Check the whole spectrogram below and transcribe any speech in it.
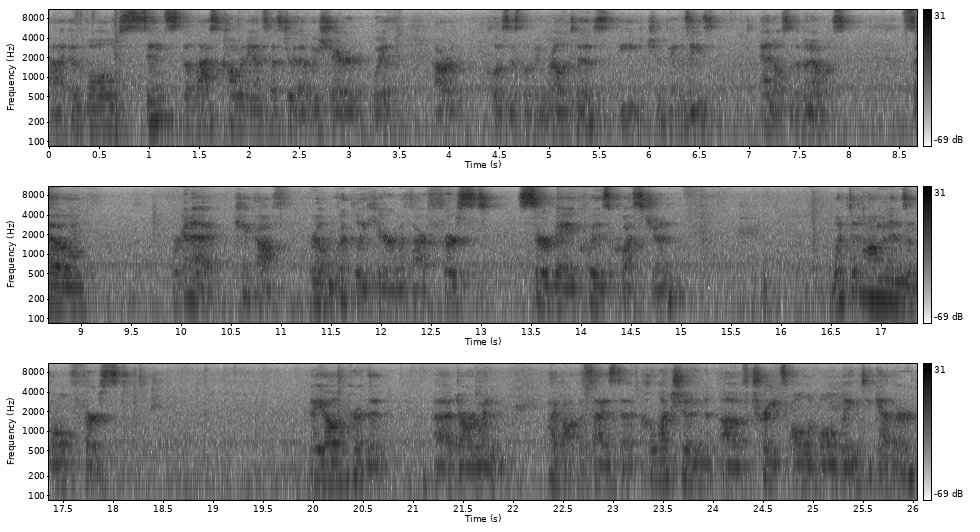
uh, evolved since the last common ancestor that we shared with our closest living relatives, the chimpanzees, and also the bonobos. So we're gonna kick off real quickly here with our first survey quiz question. What did hominins evolve first? Now y'all heard that uh, Darwin hypothesized a collection of traits all evolving together,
